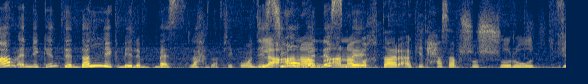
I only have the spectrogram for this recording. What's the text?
أم إنك أنت تضلك بلب بس لحظة في la condition أنا بالنسبة أنا بختار أكيد حسب شو الشروط. في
